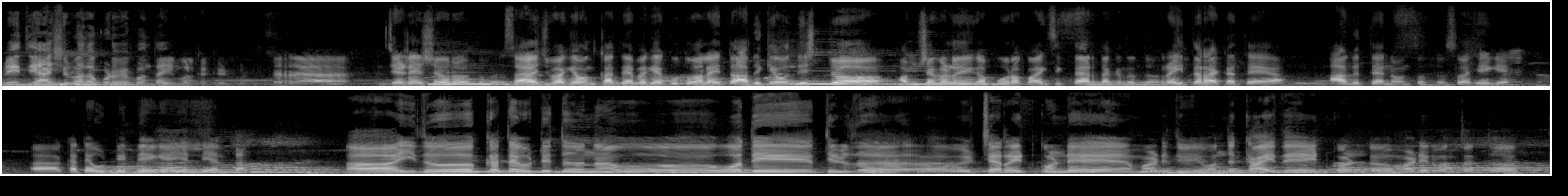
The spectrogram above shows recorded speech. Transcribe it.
ಪ್ರೀತಿ, ಆಶೀರ್ವಾದ ಕೊಡಬೇಕು ಅಂತ ಈ ಮೂಲಕ ಸರ್ ಜಡೇಶ್ ಅವರು ಸಹಜವಾಗಿ ಒಂದು ಕತೆ ಬಗ್ಗೆ ಕುತೂಹಲ ಇತ್ತು. ಅದಕ್ಕೆ ಒಂದಿಷ್ಟು ಅಂಶಗಳು ಈಗ ಪೂರಕವಾಗಿ ಸಿಗ್ತಾ ಇರ್ತಕ್ಕಂಥದ್ದು. ರೈತರ ಕತೆ ಆಗುತ್ತೆ ಅನ್ನುವಂಥದ್ದು. ಸೊ ಹೇಗೆ? ಕತೆ ಹುಟ್ಟಿದ್ದು ಹೇಗೆ ಎಲ್ಲಿ ಅಂತ? ಆ, ಇದು ಕತೆ ಹುಟ್ಟಿದ್ದು ನಾವು ಓದಿ ತಿಳಿದ ವಿಚಾರ ಇಟ್ಕೊಂಡೇ ಮಾಡಿದ್ವಿ. ಒಂದು ಕಾಯ್ದೆ ಇಟ್ಕೊಂಡು ಮಾಡಿರುವಂಥದ್ದು.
